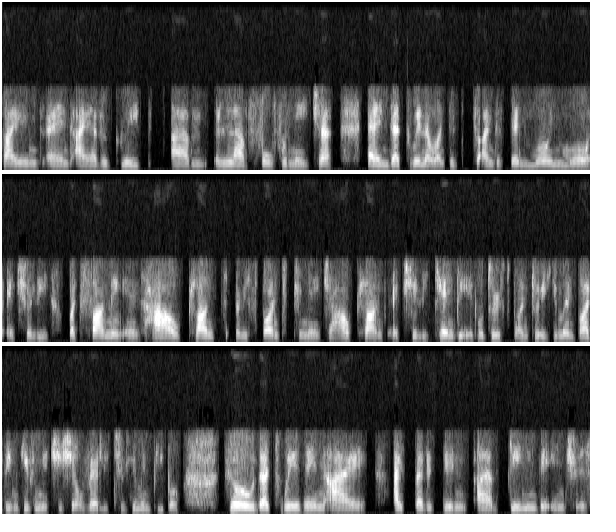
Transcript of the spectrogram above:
science and I have a great um, love for for nature, and that's when I wanted to understand more and more actually what farming is, how plants respond to nature, how plants actually can be able to respond to a human body and give nutritional value to human people. So that's where then I I started in uh, gaining the interest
